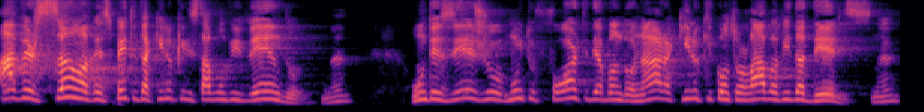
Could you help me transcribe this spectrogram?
aversão a respeito daquilo que eles estavam vivendo, né? um desejo muito forte de abandonar aquilo que controlava a vida deles. Né?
